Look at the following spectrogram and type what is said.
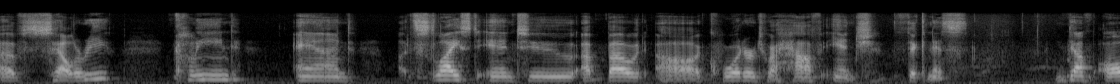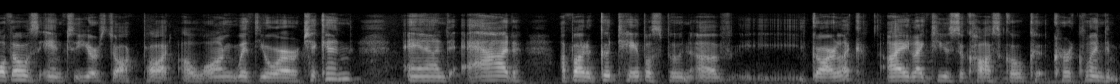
of celery, cleaned and sliced into about a quarter to a half inch thickness. Dump all those into your stock pot along with your chicken and add about a good tablespoon of garlic I like to use the Costco Kirkland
